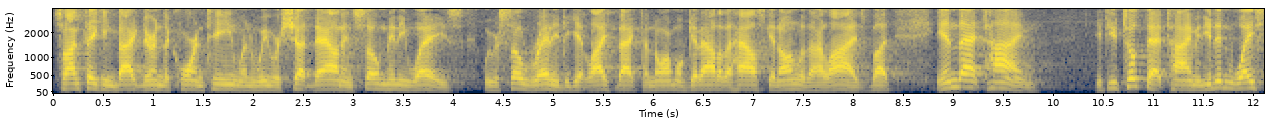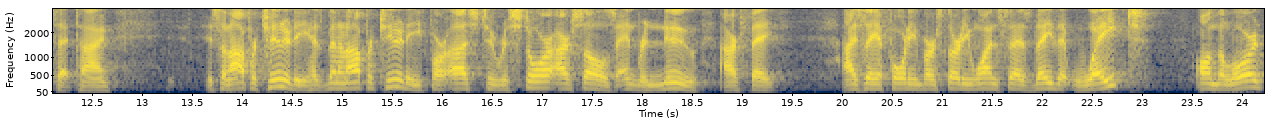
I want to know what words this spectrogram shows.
So I'm thinking back during the quarantine when we were shut down in so many ways. We were so ready to get life back to normal, get out of the house, get on with our lives. But in that time, if you took that time and you didn't waste that time, it's an opportunity, has been an opportunity for us to restore our souls and renew our faith. Isaiah 40 and verse 31 says, They that wait on the Lord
